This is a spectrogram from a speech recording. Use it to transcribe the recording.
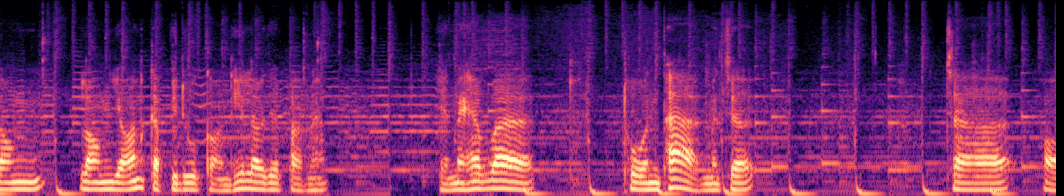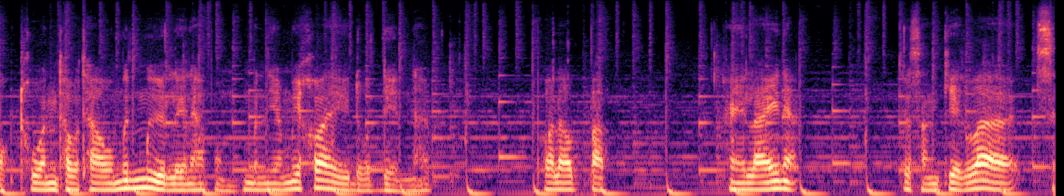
ลองลองย้อนกลับไปดูก่อนที่เราจะปรับนะครับ เห็นไหมครับว่าโทนภาพมันจะ จะออกโทนเทาๆมืดๆเลยนะครับผมมันยังไม่ค่อยโดดเด่นนะครับ พอเราปรับไฮไลท์เนี่ย จะสังเกตว่าแส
